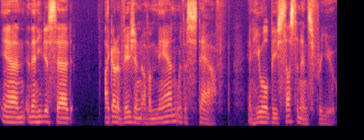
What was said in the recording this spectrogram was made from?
And, and then he just said, I got a vision of a man with a staff and he will be sustenance for you.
